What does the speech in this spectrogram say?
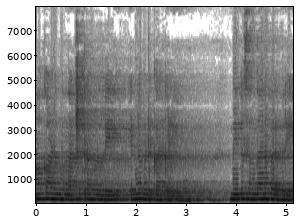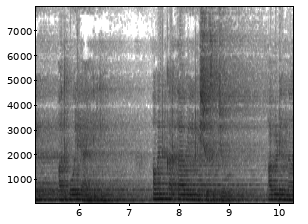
ആ കാണുന്ന നക്ഷത്രങ്ങളുടെ എണ്ണമെടുക്കാൻ കഴിയുമോ? നിന്റെ സന്താന പരമ്പരയും അതുപോലെ ആയിരിക്കും അവൻ കർത്താവിൽ വിശ്വസിച്ചു. അവിടുന്ന്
